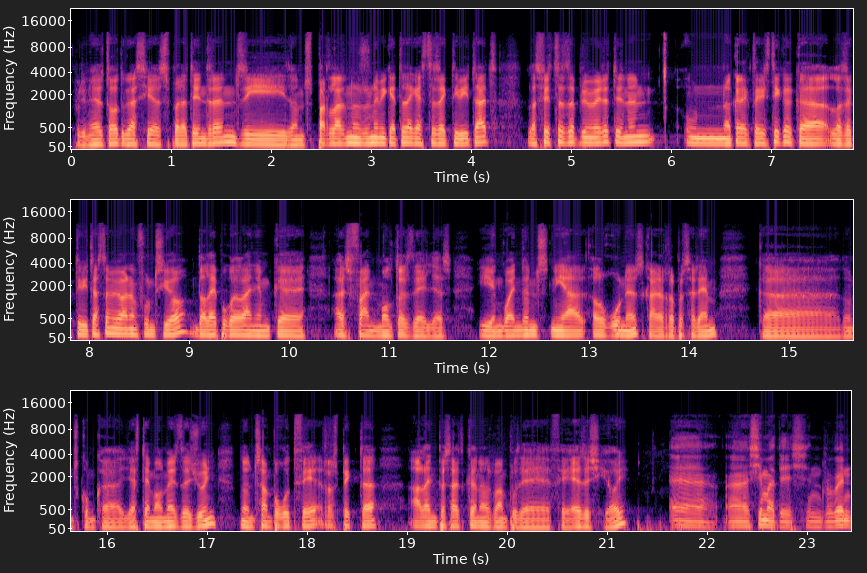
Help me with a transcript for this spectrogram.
Primer de tot, gràcies per atendre'ns i doncs, parlar-nos una miqueta d'aquestes activitats. Les festes de primavera tenen una característica que les activitats també van en funció de l'època de l'any en què es fan moltes d'elles i enguany doncs n'hi ha algunes que ara repassarem que doncs, com que ja estem al mes de juny doncs s'han pogut fer respecte a l'any passat que no es van poder fer. És així, oi? Eh, així mateix, Rubén.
